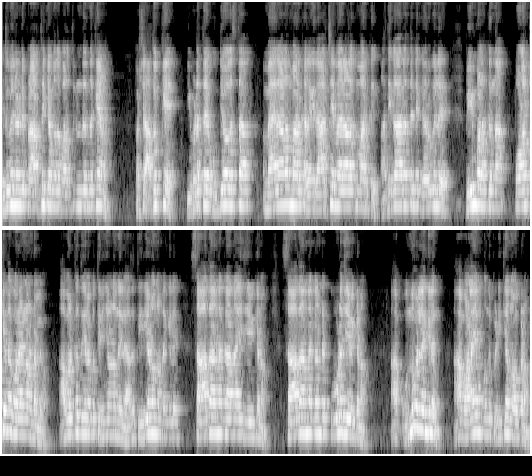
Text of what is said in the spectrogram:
ഇതിനു വേണ്ടി പ്രാർത്ഥിക്കാമെന്ന് പറഞ്ഞിട്ടുണ്ട് എന്നൊക്കെയാണ്. പക്ഷെ അതൊക്കെ ഇവിടുത്തെ ഉദ്യോഗസ്ഥ മേലാളന്മാർക്ക് അല്ലെങ്കിൽ രാഷ്ട്രീയ മേലാളന്മാർക്ക് അധികാരത്തിന്റെ ഗർവിൽ വീമ്പളക്കുന്ന പൊളയ്ക്കുന്ന കുറെ എണ്ണം ഉണ്ടല്ലോ. അവർക്ക് ചിലപ്പോൾ തിരിഞ്ഞോണമെന്നില്ല അത് തിരിയണമെന്നുണ്ടെങ്കിൽ സാധാരണക്കാരനായി ജീവിക്കണം. സാധാരണക്കാരന്റെ കൂടെ ജീവിക്കണം. ആ ഒന്നുമില്ലെങ്കിലും ആ വളയം ഒന്ന് പിടിക്കാൻ നോക്കണം.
